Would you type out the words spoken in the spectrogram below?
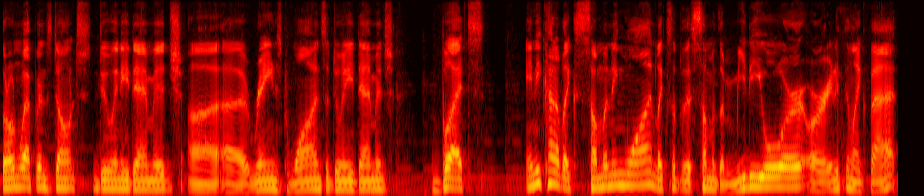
thrown weapons don't do any damage. Uh, uh, ranged wands don't do any damage. But any kind of like summoning wand, like something that summons a meteor or anything like that,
